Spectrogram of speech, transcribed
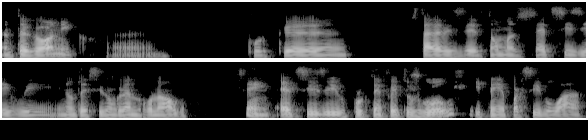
antagónico, porque estar a dizer então, mas é decisivo e não tem sido um grande Ronaldo. Sim, é decisivo porque tem feito os golos e tem aparecido lá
